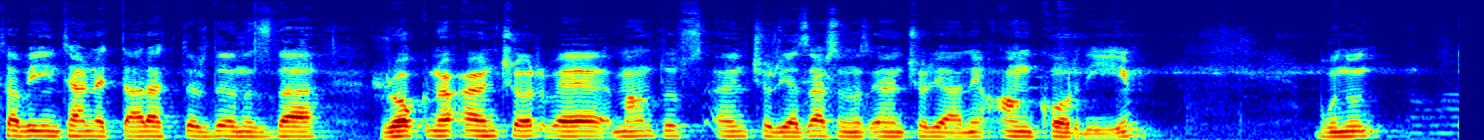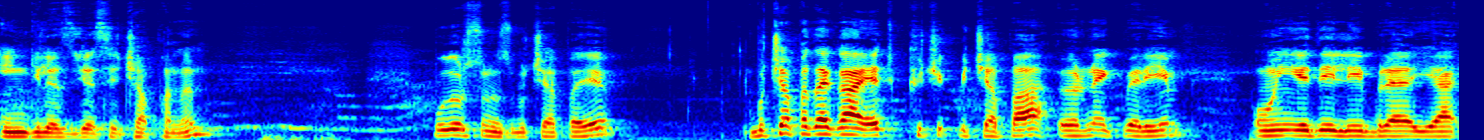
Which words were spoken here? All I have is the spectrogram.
Tabi internette arattırdığınızda Rokna Anchor ve Mantus Anchor yazarsanız Anchor yani Ankor diyeyim. Bunun İngilizcesi çapanın. Bulursunuz bu çapayı. Bu çapa da gayet küçük bir çapa. Örnek vereyim. 17 libre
